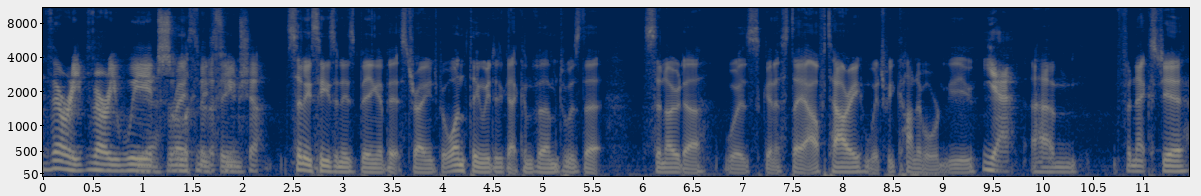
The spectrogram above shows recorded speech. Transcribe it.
very, very weird Yeah, looking at the future. silly season is being a bit strange, but one thing we did get confirmed was that Tsunoda was going to stay at AlphaTauri, which we kind of already knew. Yeah, Um, for next year,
